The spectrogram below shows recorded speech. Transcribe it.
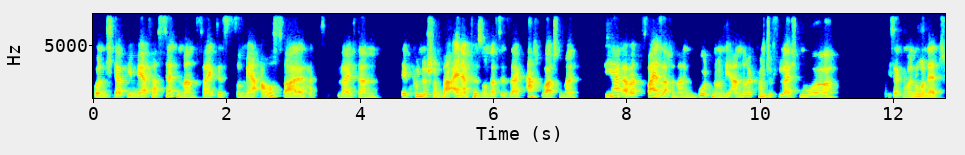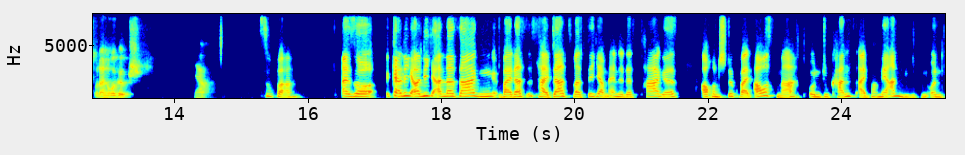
Und ich glaube, je mehr Facetten man zeigt, desto mehr Auswahl hat vielleicht dann der Kunde schon bei einer Person, dass er sagt, ach, warte mal, die hat aber zwei Sachen angeboten und die andere konnte vielleicht nur, ich sag mal, nur nett oder nur hübsch. Ja. Super. Also kann ich auch nicht anders sagen, weil das ist halt das, was dich am Ende des Tages auch ein Stück weit ausmacht und du kannst einfach mehr anbieten. Und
